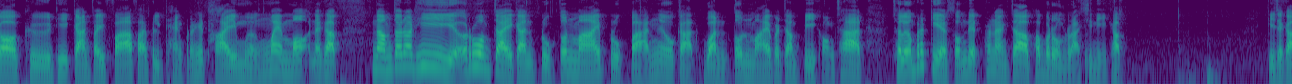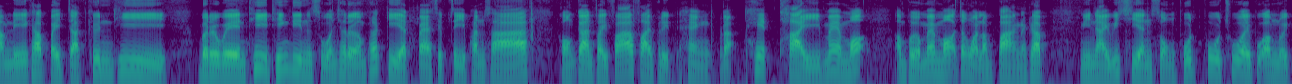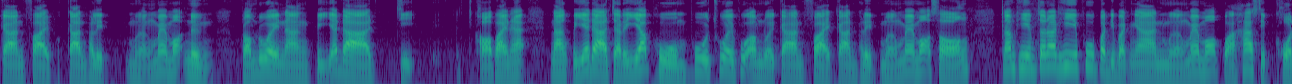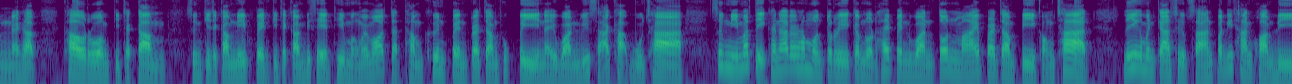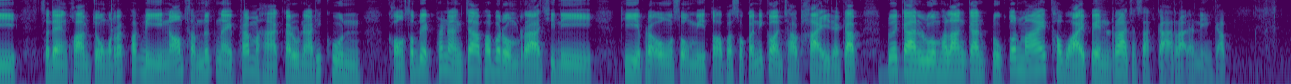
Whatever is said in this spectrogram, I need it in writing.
ก็คือที่การไฟฟ้าฝ่ายผลิตแห่งประเทศไทยเหมืองแม่เมาะนะครับนำเจ้าหน้าที่ร่วมใจกันปลูกต้นไม้ปลูกป่าในโอกาสวันต้นไม้ประจำปีของชาติ เฉลิมพระเกียรติสมเด็จพระนางเจ้าพระบรมราชินีครับกิจกรรมนี้ครับไปจัดขึ้นที่บริเวณที่ทิ้งดินสวนเฉลิมพระเกียรติ 84 พรรษา ของการไฟฟ้าฝ่ายผลิตแห่งประเทศไทยแม่เมาะอำเภอแม่เมาะจังหวัดลำปางนะครับ มีนายวิเชียนทรงพุทธผู้ช่วยผู้อำนวยการฝ่ายการผลิตเหมืองแม่เมาะหนึ่งพร้อมด้วยนางปิยดา ขออภัยนะฮะนางปิยดาจริยภูมิ ผู้ช่วยผู้อำนวยการฝ่ายการผลิตเหมืองแม่เมาะสองนำทีมเจ้าหน้าที่ผู้ปฏิบัติงานเหมืองแม่เมาะกว่า 50 คนนะครับเข้าร่วมกิจกรรม ซึ่งกิจกรรมนี้เป็นกิจกรรมพิเศษที่เหมืองแม่เมาะจัดทำขึ้นเป็นประจำทุกปีในวันวิสาขบูชา ซึ่งมีมติคณะรัฐมนตรีกำหนดให้เป็นวันต้นไม้ประจำปีของชาติ และยังเป็นการสืบสารปณิธานความดี แสดงความจงรักภักดีน้อมสำนึกในพระมหากรุณาธิคุณ ของสมเด็จพระนางเจ้าพระบรมราชินี ที่พระองค์ทรงมีต่อประสบกนิกรชาวไทยนะครับด้วยการรวมพลังการปลูกต้นไม้ถวายเป็นราชสักการะนั่นเองครับ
